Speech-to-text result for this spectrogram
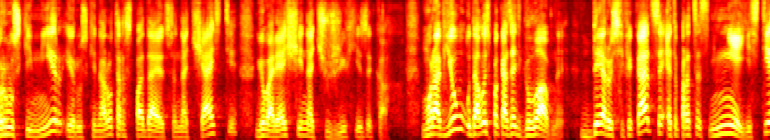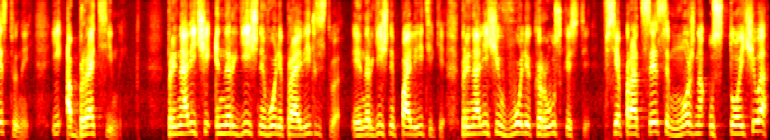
Русский мир и русский народ распадаются на части, говорящие на чужих языках. Муравьеву удалось показать главное. Дерусификация – это процесс неестественный и обратимый. При наличии энергичной воли правительства и энергичной политики, при наличии воли к русскости, все процессы можно устойчиво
